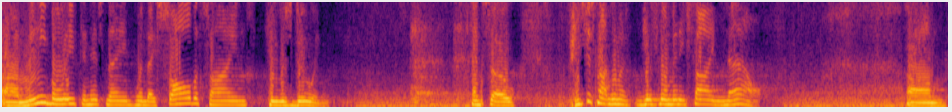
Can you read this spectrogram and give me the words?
Uh, many believed in his name when they saw the signs he was doing. And so, he's just not going to give them any sign now. Um,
